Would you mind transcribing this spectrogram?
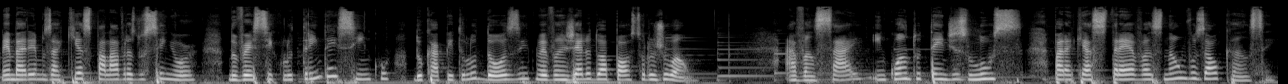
lembraremos aqui as palavras do Senhor, no versículo 35 do capítulo 12, no Evangelho do Apóstolo João. Avançai enquanto tendes luz, para que as trevas não vos alcancem,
